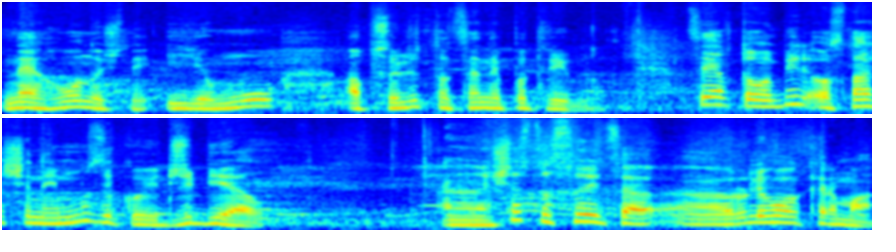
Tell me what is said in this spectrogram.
не гоночний і йому абсолютно це не потрібно. Цей автомобіль оснащений музикою JBL. Е, Що стосується рульового керма,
